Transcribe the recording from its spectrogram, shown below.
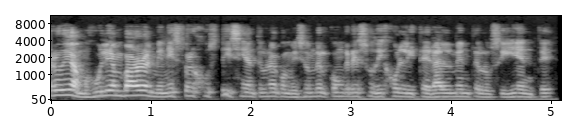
Pero digamos, William Barr, el ministro de Justicia, ante una comisión del Congreso, dijo literalmente lo siguiente,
